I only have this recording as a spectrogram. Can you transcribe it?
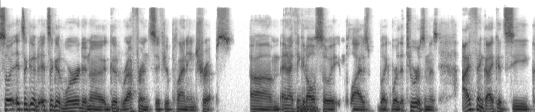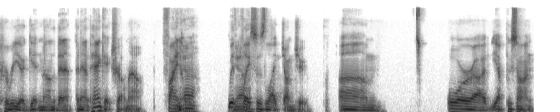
so it's a good it's a good word and a good reference if you're planning trips. Um, and I think it also implies like where the tourism is. I think I could see Korea getting on the banana, banana pancake trail now, finally, Yeah. with Yeah. places like Jeonju, um, or uh, yeah, Busan.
